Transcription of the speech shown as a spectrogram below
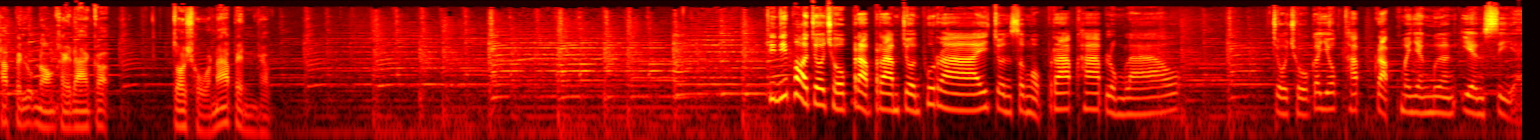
ถ้าเป็นลูกน้องใครได้ก็โจโฉน่าเป็นครับ ทีนี้พอโจโฉปราบปรามโจรผู้ร้ายจนสงบราบคาบลงแล้ว โจโฉก็ยกทัพกลับมายังเมืองเอียนเสีย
